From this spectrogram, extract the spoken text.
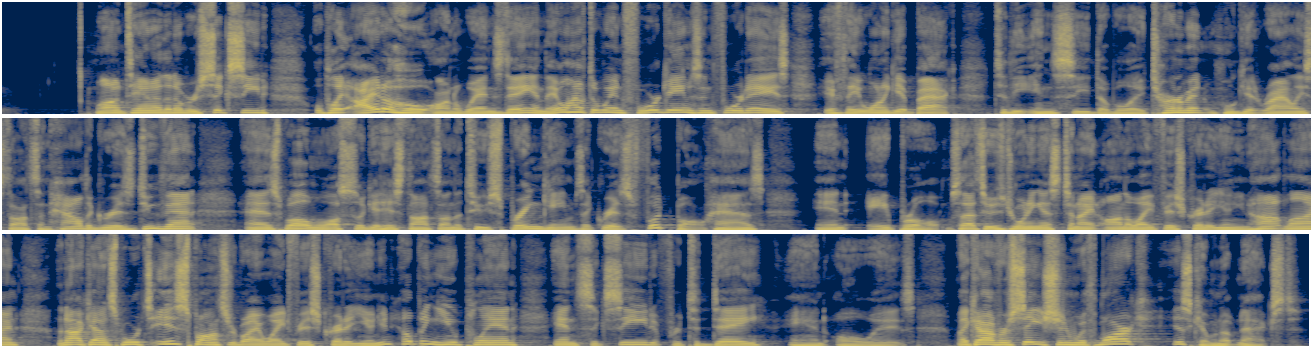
Montana, the number six seed, will play Idaho on Wednesday, and they will have to win four games in four days if they want to get back to the NCAA tournament. We'll get Riley's thoughts on how the Grizz do that as well. We'll also get his thoughts on the two spring games that Grizz football has in April. So that's who's joining us tonight on the Whitefish Credit Union Hotline. The Nach On Sports is sponsored by Whitefish Credit Union, helping you plan and succeed for today and always. My conversation with Mark is coming up next.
